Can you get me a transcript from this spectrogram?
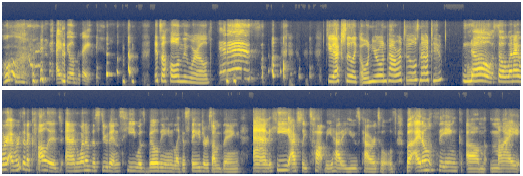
I feel great. it's a whole new world. It is. Do you actually like own your own power tools now too? No. So when I worked, I worked at a college, and one of the students, he was building like a stage or something, and he actually taught me how to use power tools. But I don't think um, my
